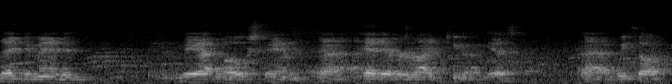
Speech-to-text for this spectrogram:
they demanded the utmost and, uh, had every right to, I guess. Uh, we thought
